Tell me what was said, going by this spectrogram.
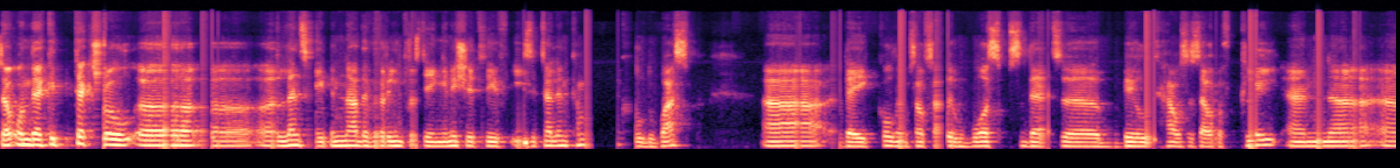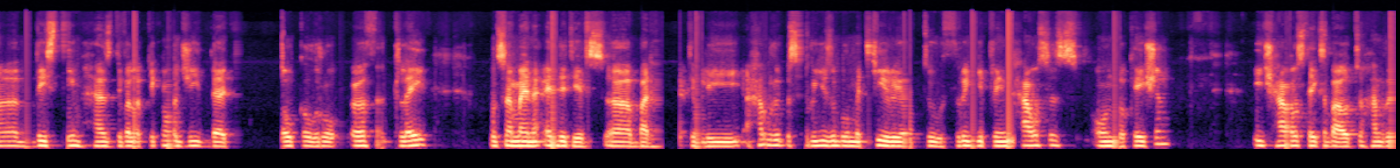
So on the architectural uh, uh, landscape, another very interesting initiative is Italian company called WASP. they call themselves the WASPs that build houses out of clay, and this team has developed technology that local raw earth and clay with some minor additives, uh, but effectively 100% reusable material to 3D print houses on location. Each house takes about 200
